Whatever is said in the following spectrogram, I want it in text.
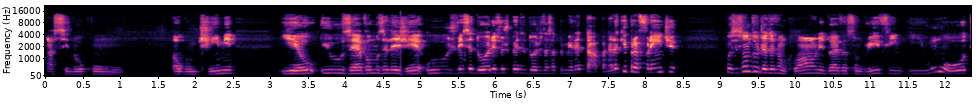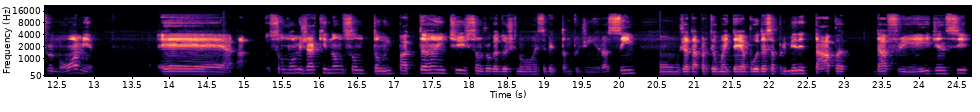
assinou com algum time. E eu e o Zé vamos eleger os vencedores e os perdedores dessa primeira etapa. Né? Daqui para frente, com exceção do Jadavion Clown, do Everson Griffin e um ou outro nome, é, são nomes já que não são tão impactantes, são jogadores que não vão receber tanto dinheiro assim. Então já dá para ter uma ideia boa dessa primeira etapa da free agency.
